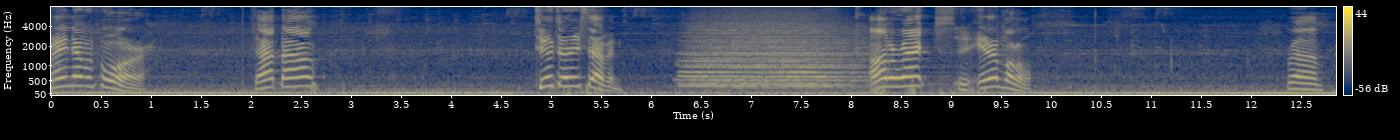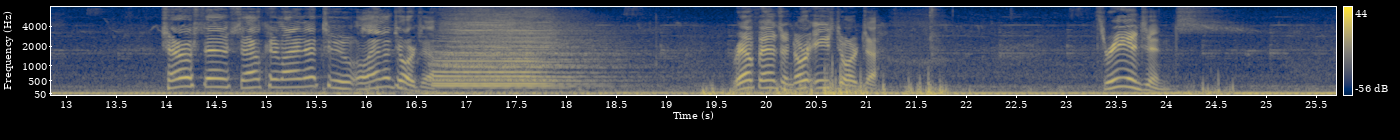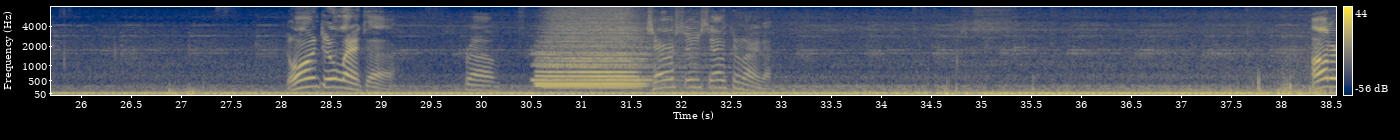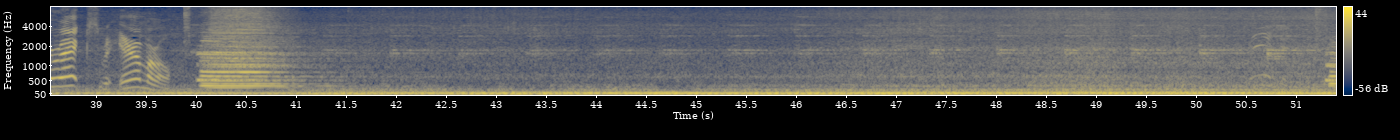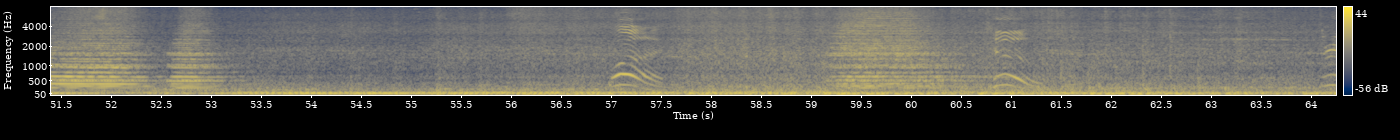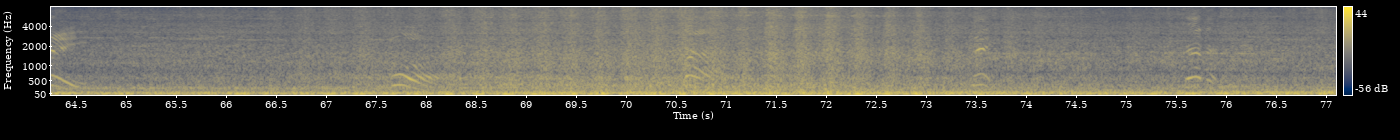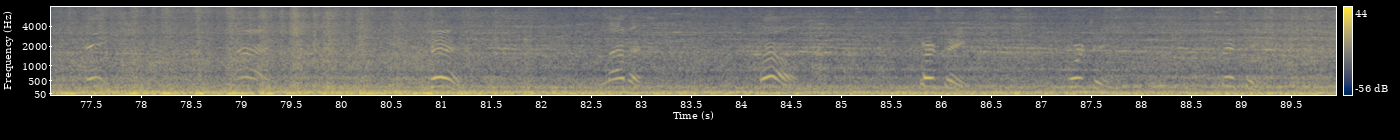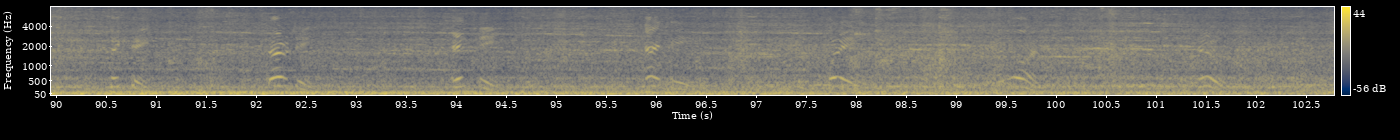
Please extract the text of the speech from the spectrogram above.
Train number four. Southbound 237. Autoracks Intermodal. From Charleston, South Carolina to Atlanta, Georgia. Rail fans in Northeast Georgia. Three engines. Going to Atlanta from Charleston, South Carolina. Autoracks with Intermodal. 13, 14, 15, 16, 17, 18, 19, 20, 21, 2,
